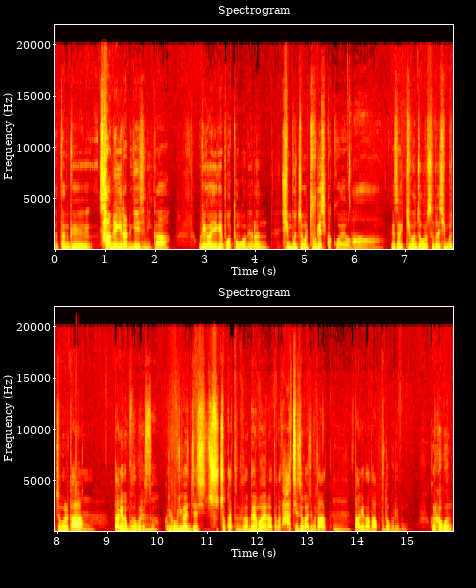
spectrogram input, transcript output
어떤 그 사명이라는 게 있으니까 우리가 이게 보통 오면은 신분증을 두 개씩 갖고 와요. 아. 그래서 기본적으로 쓰던 신분증을 다 음. 땅에다 묻어버렸어. 음. 그리고 우리가 이제 수첩 같은 데다 메모해놨던 거 다 찢어가지고 다 음. 땅에다 다 묻어버리고. 그렇게 하고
